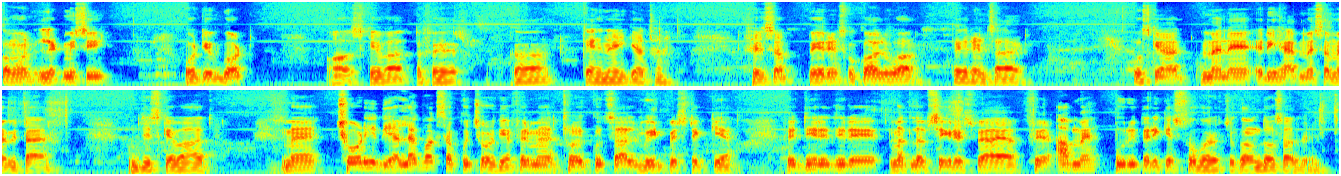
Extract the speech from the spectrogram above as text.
come on, let me see what you got. और उसके बाद तो फिर का, कहना ही क्या था। फिर सब पेरेंट्स को कॉल हुआ, पेरेंट्स आए। उसके बाद मैंने रिहैब में समय बिताया, जिसके बाद मैं छोड़ ही दिया लगभग सब कुछ छोड़ दिया। फिर मैं थोड़े कुछ साल वीट पे स्टिक किया। फिर धीरे धीरे मतलब सिगरेट्स पे आया। फिर अब मैं पूरी तरीके से सोबर हो चुका हूँ दो साल से।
